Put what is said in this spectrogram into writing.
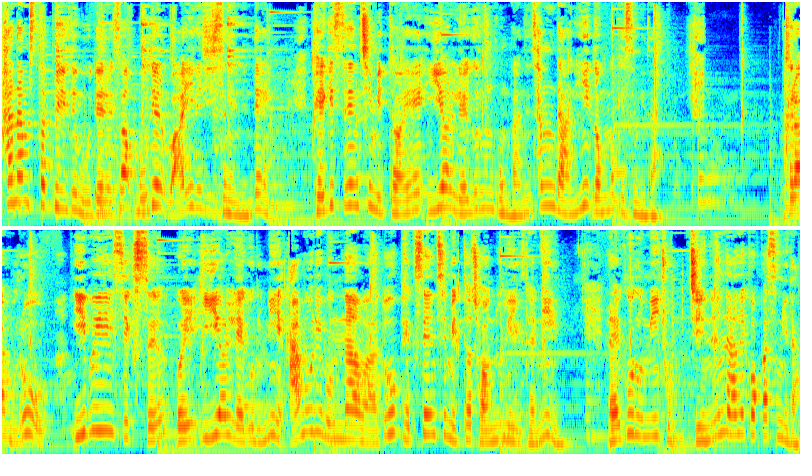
하남 스타필드 모델에서 모델 Y를 시승했는데 102cm의 2열 레그룸 공간은 상당히 넉넉했습니다. 그러므로 EV6의 2열 레그룸이 아무리 못 나와도 100cm 전후일 테니 레그룸이 좁지는 않을 것 같습니다.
